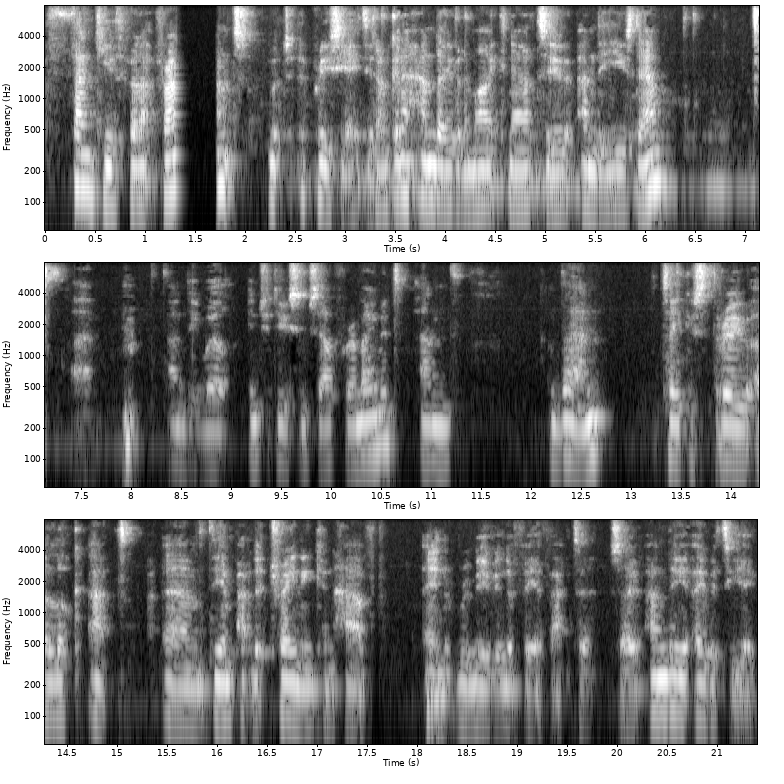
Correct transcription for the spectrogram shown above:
thank you for that, Frank. Much appreciated. I'm going to hand over the mic now to Andy Easdown. Um, Andy will introduce himself for a moment and then take us through a look at um, the impact that training can have in removing the fear factor. So, Andy, over to you.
